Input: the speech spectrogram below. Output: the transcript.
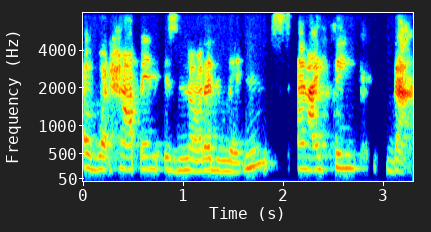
of what happened is not admittance. And I think that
